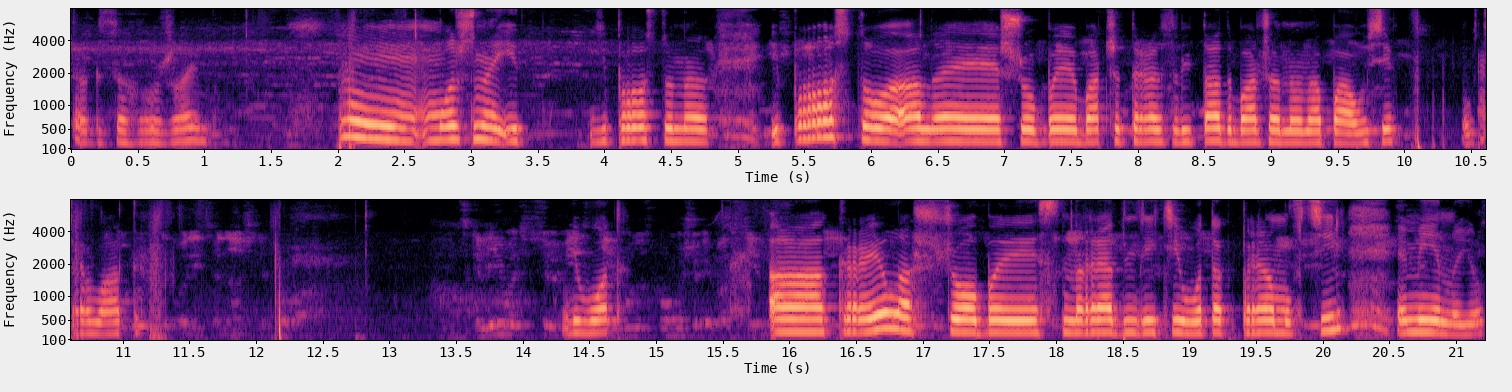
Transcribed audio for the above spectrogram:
Так, загружаємо. Ну, можна і, і просто на і просто, але щоб бачити результат, бажано на паузі тривати. І от. А крила, щоб снаряд летів отак прямо в ціль міною.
